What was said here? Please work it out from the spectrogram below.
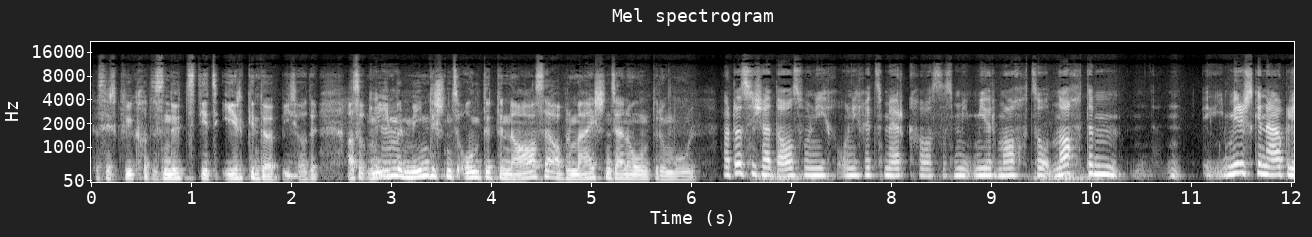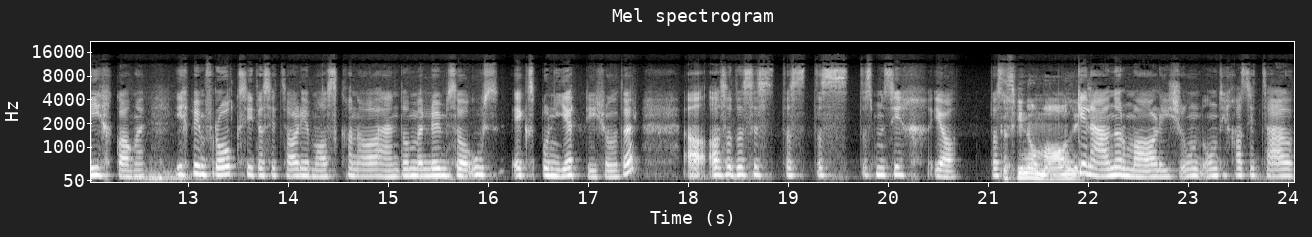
dass ich das Gefühl hatte, das nützt jetzt irgendetwas, oder? Also genau. immer mindestens unter der Nase, aber meistens auch noch unter dem Maul. Ja, das ist auch das, was ich, was ich jetzt merke, was das mit mir macht. So nach dem mir ist es genau gleich gegangen. Ich bin froh gewesen, dass jetzt alle Masken haben und man nicht mehr so ausexponiert ist, oder? Also, dass, es, dass, dass, dass man sich, ja... Dass, das wie normal ist. Genau, normal ist. Und, und ich habe jetzt auch,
